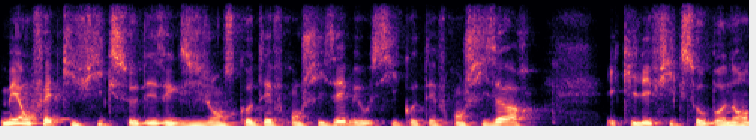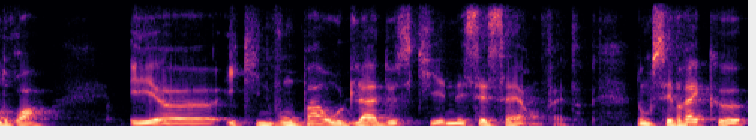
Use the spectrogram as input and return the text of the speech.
mais en fait qui fixent des exigences côté franchisé, mais aussi côté franchiseur, et qui les fixent au bon endroit, et, euh, qui ne vont pas au-delà de ce qui est nécessaire en fait. Donc c'est vrai que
